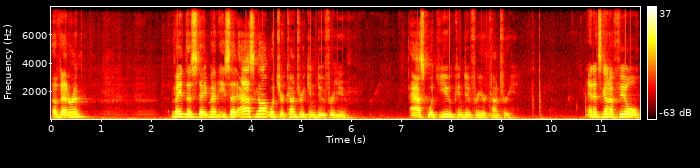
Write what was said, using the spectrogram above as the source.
a veteran, made this statement. He said, Ask not what your country can do for you ask what you can do for your country. And it's going to feel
